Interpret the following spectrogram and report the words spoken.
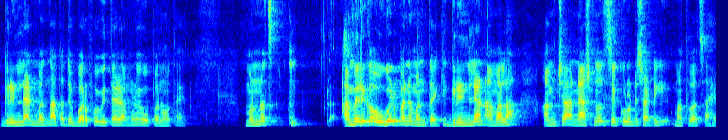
ग्रीनलँडमधनं आता ते बर्फ वितळल्यामुळे ओपन होत आहेत म्हणूनच अमेरिका उघडपणे म्हणतं आहे की ग्रीनलँड आम्हाला आमच्या नॅशनल सिक्युरिटीसाठी महत्त्वाचं आहे.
